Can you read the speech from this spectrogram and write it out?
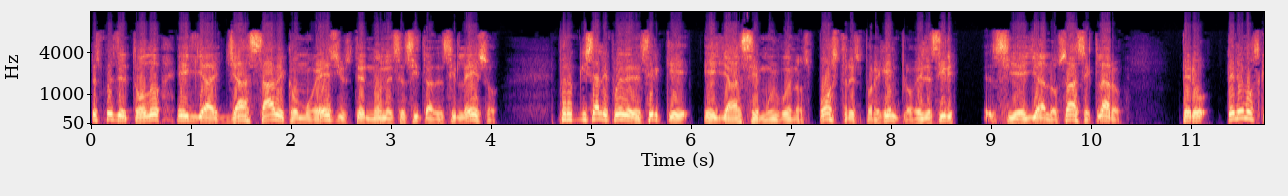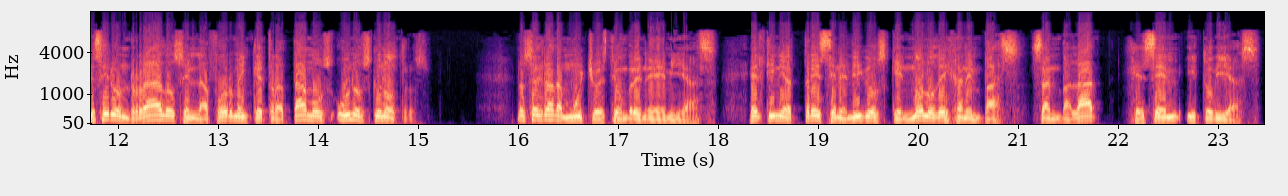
Después de todo, ella ya sabe cómo es y usted no necesita decirle eso. Pero quizá le puede decir que ella hace muy buenos postres, por ejemplo, es decir, si ella los hace, claro. Pero tenemos que ser honrados en la forma en que tratamos unos con otros. Nos agrada mucho este hombre Nehemías. Él tiene a tres enemigos que no lo dejan en paz, Sanbalat, Gesem y Tobías.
